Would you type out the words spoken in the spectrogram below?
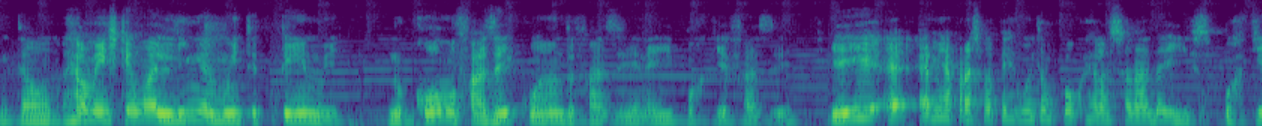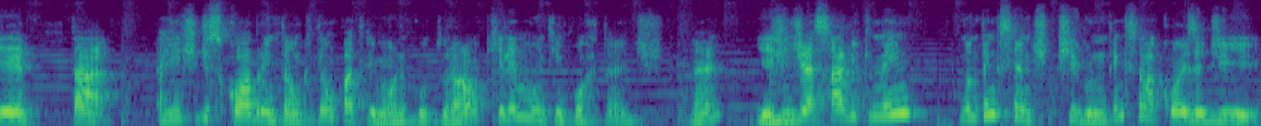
Então, realmente tem uma linha muito tênue no como fazer e quando fazer, né? E por que fazer. E aí, é, a minha próxima pergunta é um pouco relacionada a isso, porque, tá, a gente descobre então que tem um patrimônio cultural que ele é muito importante, né? E a gente já sabe que nem não tem que ser antigo, não tem que ser uma coisa de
